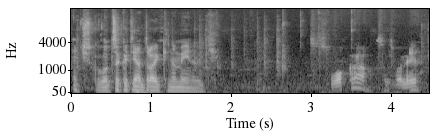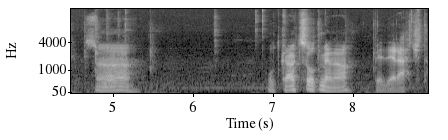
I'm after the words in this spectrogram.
Значи с кого цъкате на тройки на мейновите? С Лока, с Валер. А. Откакто са от мен, а? Педерачета.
